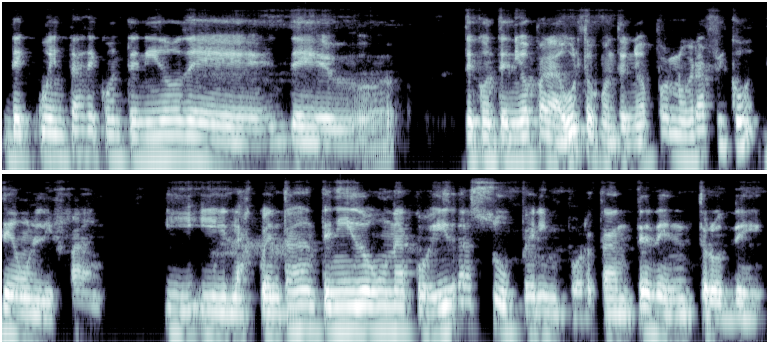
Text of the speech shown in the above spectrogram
de cuentas de contenido de, de, contenido para adultos, contenido pornográfico de OnlyFans. Y, y, las cuentas han tenido una acogida súper importante dentro de,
